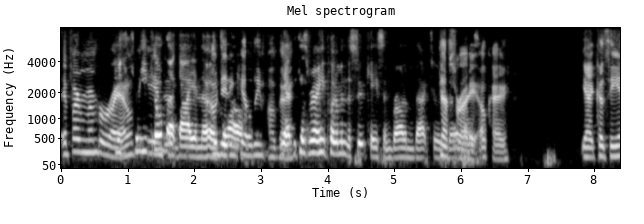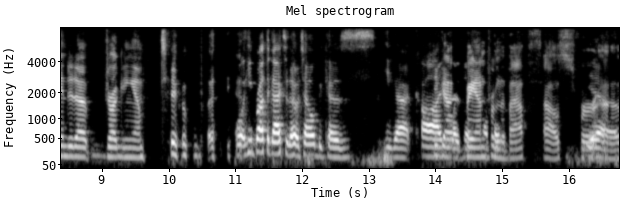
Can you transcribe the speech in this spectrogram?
If I remember right, I he, don't think he killed that guy in the hotel. Oh, did he kill him? Okay. Yeah, because remember he put him in the suitcase and brought him back to his. That's right. Okay. Yeah, because he ended up drugging him too, but yeah, Well, he brought the guy to the hotel because he got caught. he got banned from the bath house for Yeah. uh,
